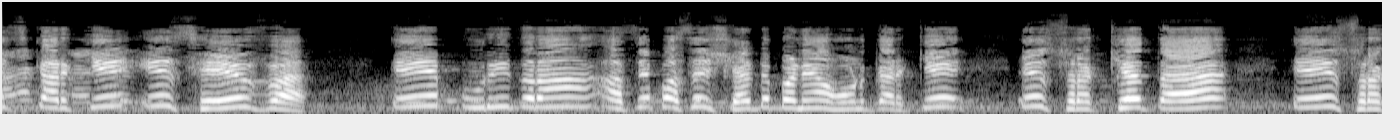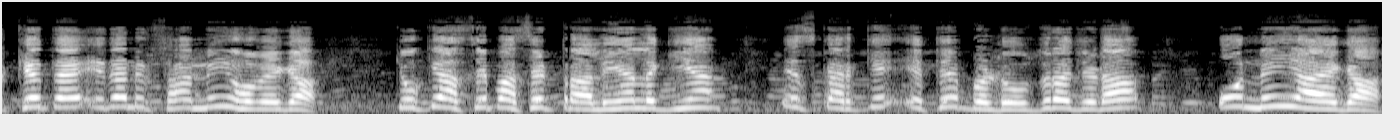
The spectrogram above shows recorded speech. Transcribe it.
ਇਸ ਕਰਕੇ ਇਹ ਸੇਫ ਹੈ। ਇਹ ਪੂਰੀ ਤਰ੍ਹਾਂ ਆਸੇ-ਪਾਸੇ ਸ਼ੈੱਡ ਬਣਿਆ ਹੋਣ ਕਰਕੇ ਇਹ ਸੁਰੱਖਿਅਤ ਹੈ। ਇਹ ਸੁਰੱਖਿਅਤ ਹੈ ਇਹਦਾ ਨੁਕਸਾਨ ਨਹੀਂ ਹੋਵੇਗਾ। ਕਿਉਂਕਿ ਆਸੇ-ਪਾਸੇ ਟਰਾਲੀਆਂ ਲੱਗੀਆਂ। ਇਸ ਕਰਕੇ ਇੱਥੇ ਬਲਡੋਜ਼ਰ ਜਿਹੜਾ ਉਹ ਨਹੀਂ ਆਏਗਾ।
